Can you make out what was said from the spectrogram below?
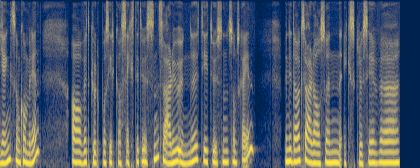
gjeng som kommer inn. Av et kull på ca. 60 000, så er det jo under 10 000 som skal inn. Men i dag så er det altså en eksklusiv gjeng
